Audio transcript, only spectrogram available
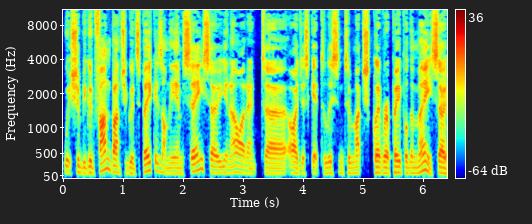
which should be good fun. Bunch of good speakers. I'm the MC, so you know I don't. Uh, I just get to listen to much cleverer people than me. So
